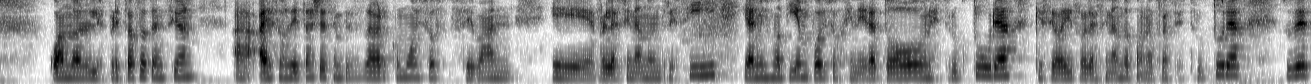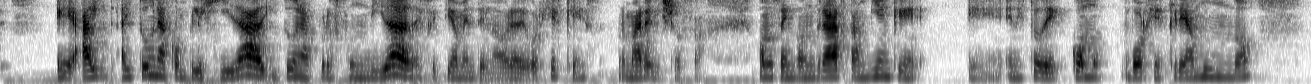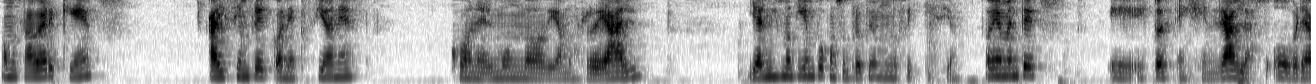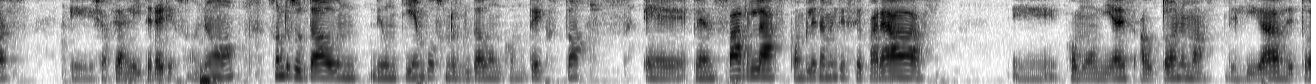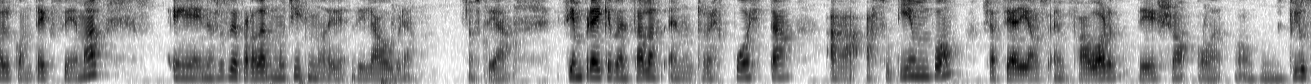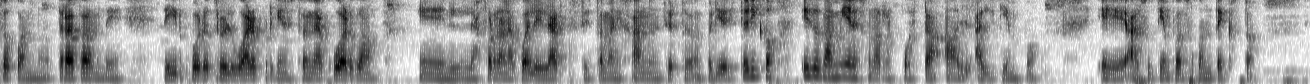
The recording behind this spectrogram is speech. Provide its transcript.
cuando les prestas atención a, esos detalles empiezas a ver cómo esos se van eh, relacionando entre sí y al mismo tiempo eso genera toda una estructura que se va a ir relacionando con otras estructuras. Entonces eh, hay, hay, toda una complejidad y toda una profundidad efectivamente en la obra de Borges que es maravillosa. Vamos a encontrar también que eh, en esto de cómo Borges crea mundo, vamos a ver que hay siempre conexiones con el mundo, digamos, real y al mismo tiempo con su propio mundo ficticio. Obviamente, eh, esto es en general las obras, eh, ya sean literarias o no, son resultado de un, tiempo, son resultado de un contexto. pensarlas completamente separadas eh, como unidades autónomas, desligadas de todo el contexto y demás, eh, nos hace perder muchísimo de, la obra. O sea, siempre hay que pensarlas en respuesta a, su tiempo, ya sea, digamos, en favor de ello o, incluso cuando tratan de, ir por otro lugar porque no están de acuerdo en la forma en la cual el arte se está manejando en cierto periodo histórico, eso también es una respuesta al, tiempo, eh, a su tiempo, a su contexto.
